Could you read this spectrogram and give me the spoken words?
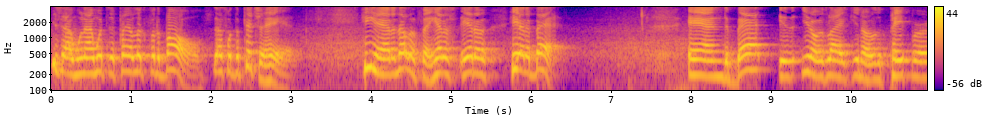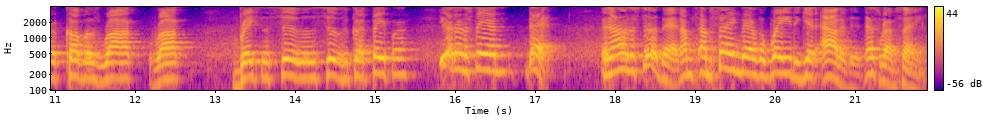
He said, when I went to the plate, I looked for the ball. That's what the pitcher had. He had another thing. He had a, he had a, he had a bat. And the bat is, you know, it's like, you know, the paper covers rock, rock breaks the scissors, scissors cut paper. You got to understand that. And I understood that. I'm, I'm saying there's a way to get out of it. That's what I'm saying.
